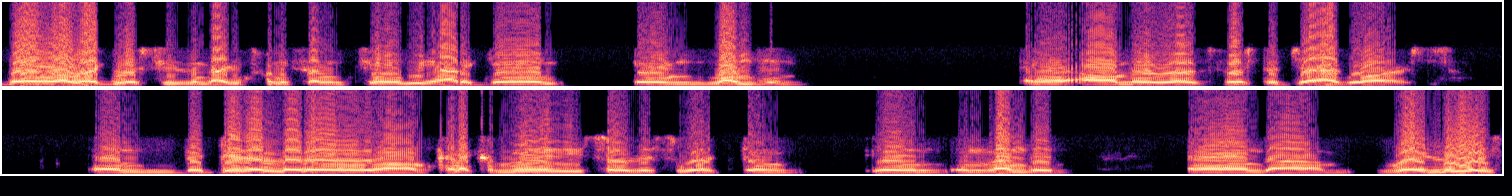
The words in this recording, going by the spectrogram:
during our regular season back in 2017, we had a game in London, and um, it was versus the Jaguars, and they did a little um, kind of community service work thing in in London, and um, Ray Lewis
